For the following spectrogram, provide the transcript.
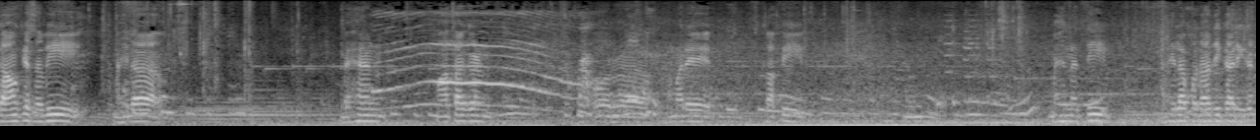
गाँव के सभी महिला बहन, मातागण और हमारे काफ़ी मेहनती महिला पदाधिकारीगण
